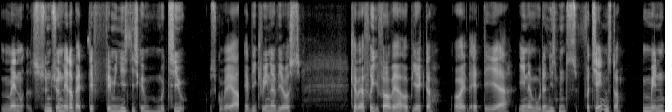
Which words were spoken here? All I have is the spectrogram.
man synes jo netop, at det feministiske motiv skulle være, at vi kvinder, vi også kan være fri for at være objekter, og at det er en af modernismens fortjenester. Men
